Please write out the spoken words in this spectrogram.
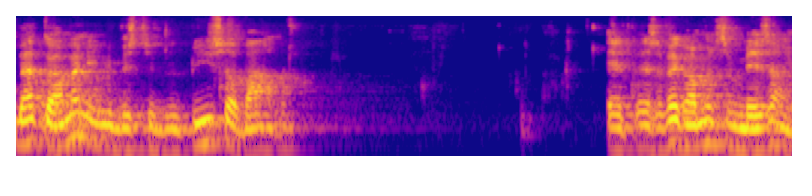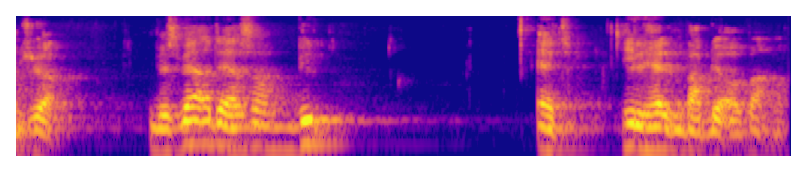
Hvad gør man egentlig, hvis det vil blive så varmt? At, altså, hvad gør man som messearrangør, hvis vejret er så vildt, at hele hallen bare bliver opvarmet?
